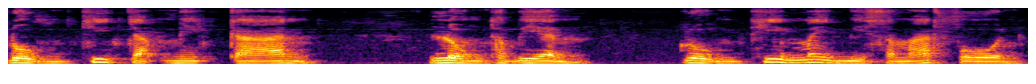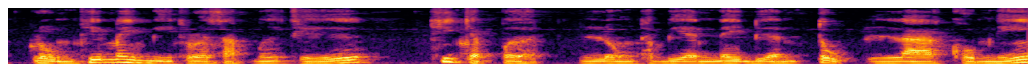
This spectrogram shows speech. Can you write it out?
กลุ่มที่จะมีการลงทะเบียน กลุ่มที่ไม่มีสมาร์ทโฟน กลุ่มที่ไม่มีโทรศัพท์มือถือ ที่จะเปิดลงทะเบียนในเดือนตุลาคมนี้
